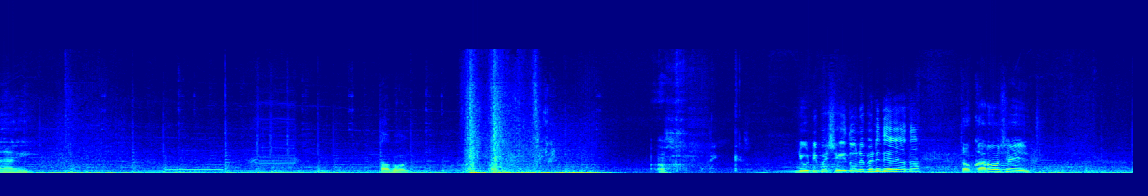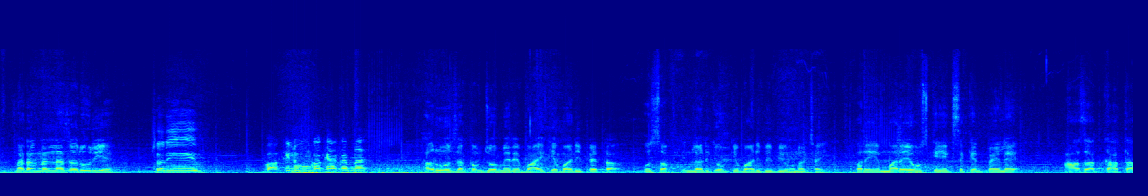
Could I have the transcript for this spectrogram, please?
नहीं। अब ड्यूटी पे शहीद होने पे नहीं दिया जाता? तो करो शहीद। मेडल मिलना ज़रूरी है। सर ये बाकी लोगों का क्या करना है? हर वो जख्म जो मेरे भाई के बाड़ी पे था वो सब इन लड़कियों की बाड़ी पे भी होना चाहिए पर ये मरे उसके एक सेकंड पहले आज़ाद का आता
